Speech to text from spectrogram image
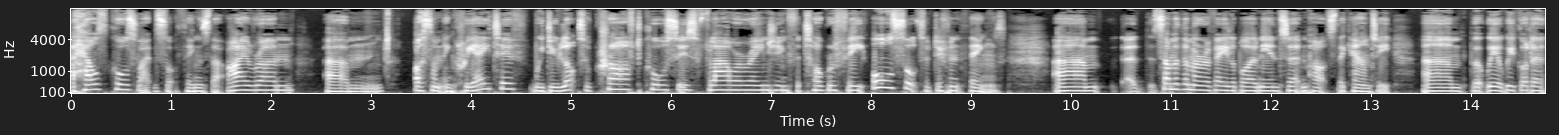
a health course like the sort of things that I run, um, or something creative. We do lots of craft courses, flower arranging, photography, all sorts of different things. Um, uh, some of them are available only in certain parts of the county, um, but we, we've got a,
